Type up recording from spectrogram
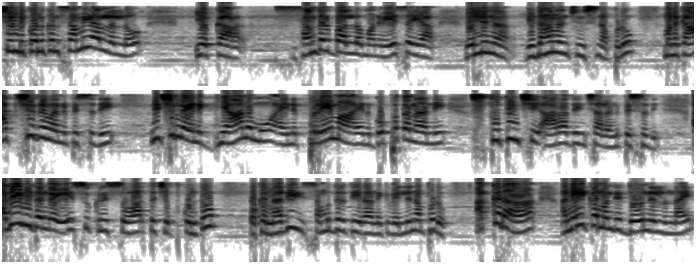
చూడండి కొన్ని కొన్ని సమయాలలో ఈ యొక్క సందర్భాల్లో మనం ఏసయ్య వెళ్ళిన విధానం చూసినప్పుడు మనకు ఆశ్చర్యం అనిపిస్తుంది. నిజంగా ఆయన జ్ఞానము ఆయన ప్రేమ ఆయన గొప్పతనాన్ని స్తుతించి ఆరాధించాలనిపిస్తుంది. అదేవిధంగా యేసుక్రీస్తు వార్త చెప్పుకుంటూ ఒక నది సముద్ర తీరానికి వెళ్ళినప్పుడు అక్కడ అనేక మంది దోణిలు ఉన్నాయి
